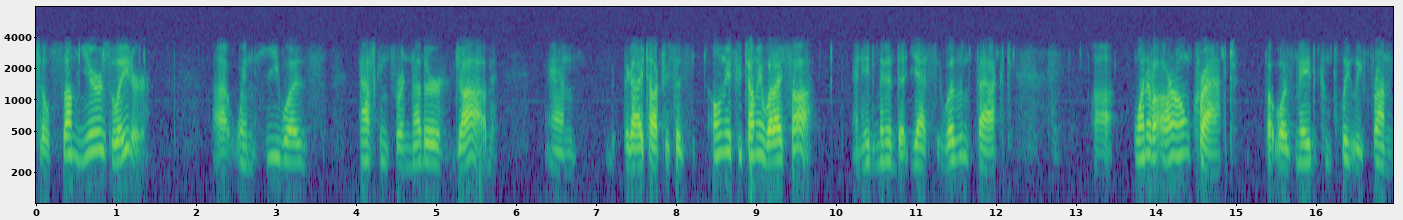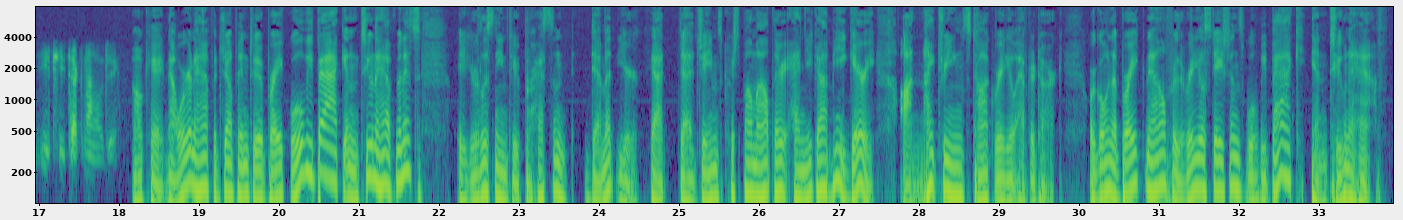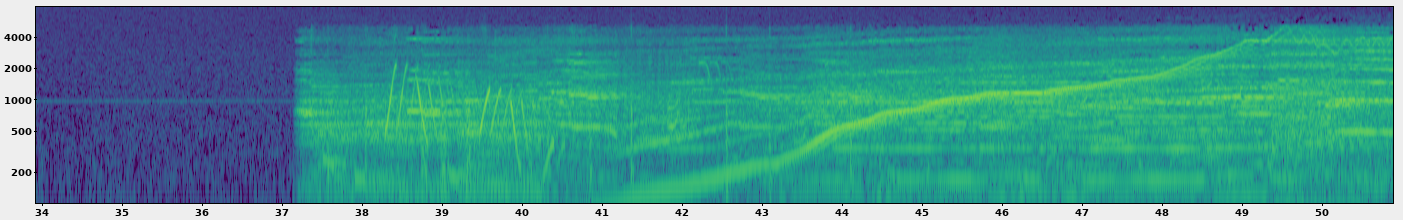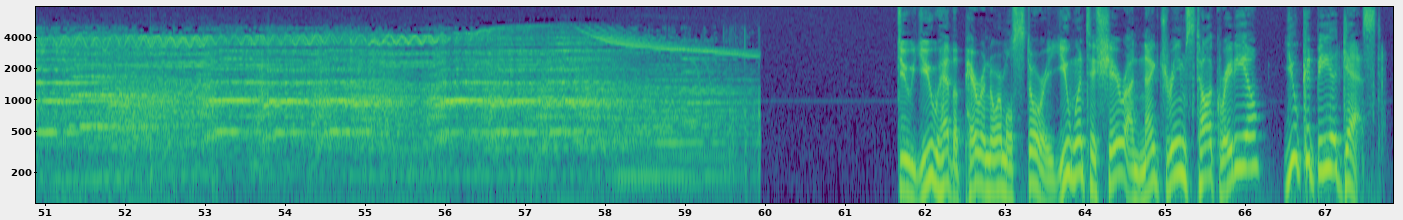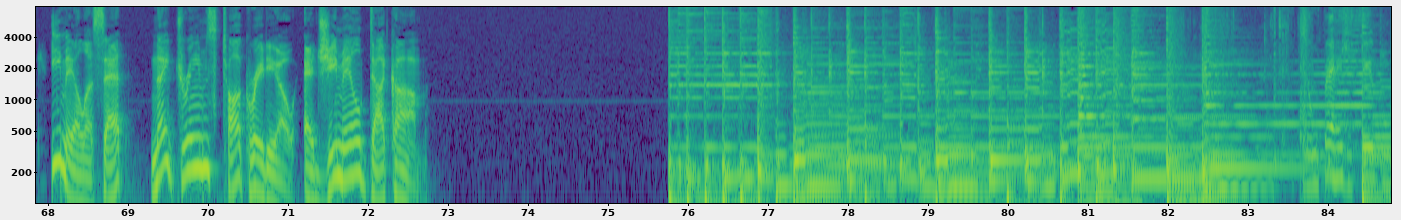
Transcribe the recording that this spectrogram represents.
until some years later uh, when he was asking for another job. And the guy I talked to says, Only if you tell me what I saw. And he admitted that, yes, it was in fact uh, one of our own craft, but was made completely from ET technology. Okay, now we're going to have to jump into a break. We'll be back in two and a half minutes. You're listening to Preston Dennett. You've got uh, James Christbaum out there, and you got me, Gary, on Night Dreams Talk Radio After Dark. We're going to break now for the radio stations. We'll be back in two and a half. Do you have a paranormal story you want to share on Night Dreams Talk Radio? You could be a guest. Email us at nightdreamstalkradio at gmail.com. Perde tempo,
